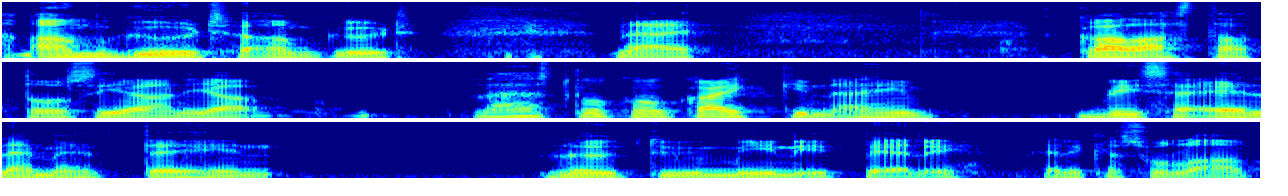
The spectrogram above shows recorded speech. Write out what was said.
I'm good, I'm good, näin. Kalastaa tosiaan, ja lähestulkoon kaikki näihin lisäelementteihin löytyy minipeli, eli sulla on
